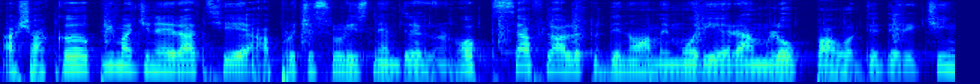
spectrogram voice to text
Așa că prima generație a procesorului Snapdragon 8 se află alături de noua memorie RAM Low Power DDR5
